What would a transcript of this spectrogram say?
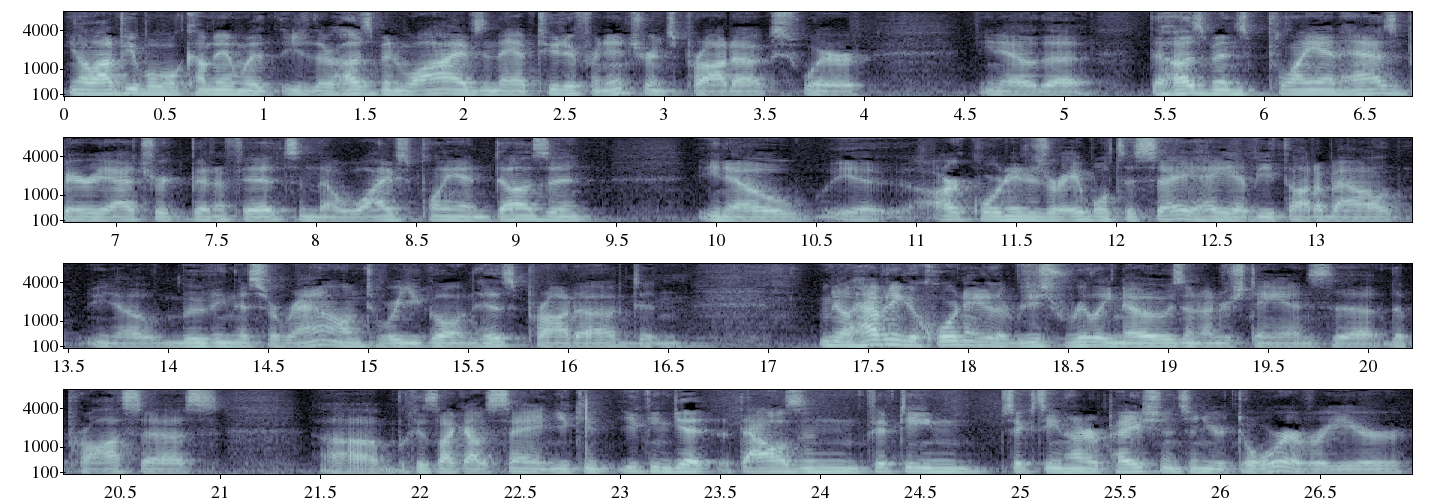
you know, a lot of people will come in with their husband, wives, and they have two different insurance products where, you know, the the husband's plan has bariatric benefits and the wife's plan doesn't. You know, eh, our coordinators are able to say, "Hey, have you thought about you know moving this around to where you go on his product?" And you know, having a coordinator that just really knows and understands the the process. Uh, because, like I was saying, you can you can get 1,000, 15, 1,600 patients in your door every year,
